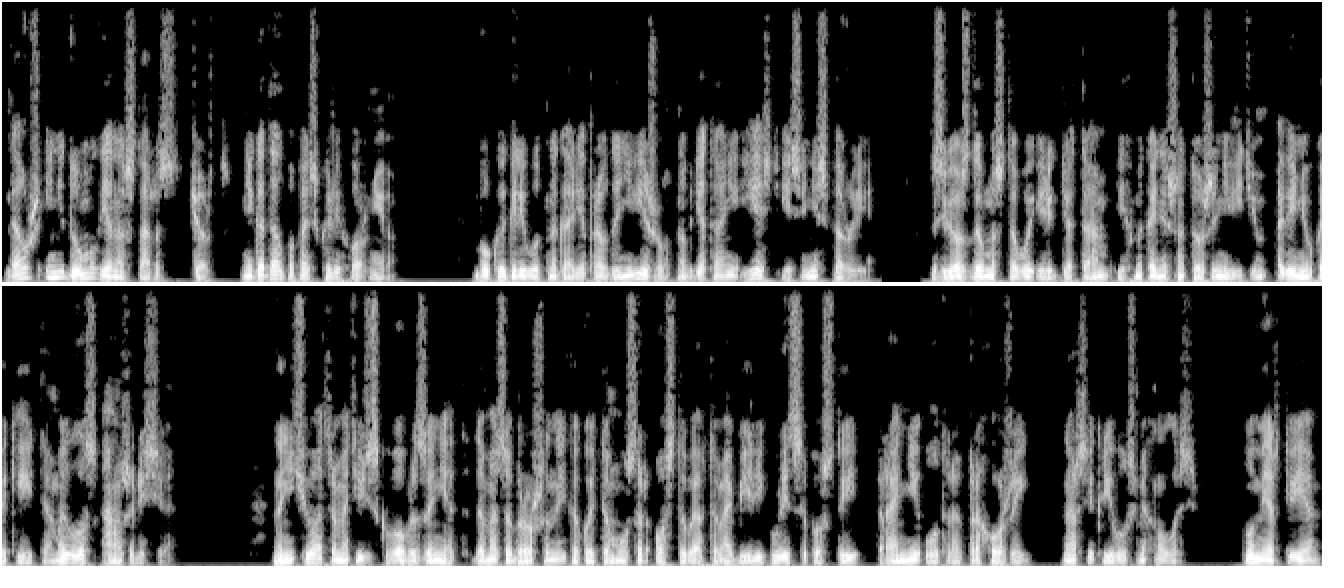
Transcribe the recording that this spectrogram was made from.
Да уж и не думал я на старость, черт, не гадал попасть в Калифорнию. Буквы Голливуд на горе, правда, не вижу, но где-то они есть, если не сперли. Звезды в мостовой или где там, их мы, конечно, тоже не видим. Авеню какие-то, мы в Лос-Анджелесе. Но ничего атроматического образа нет. Дома заброшенные, какой-то мусор, остовы автомобилей, улицы пусты, раннее утро, прохожий. Нарси криво усмехнулась. У мертвия,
